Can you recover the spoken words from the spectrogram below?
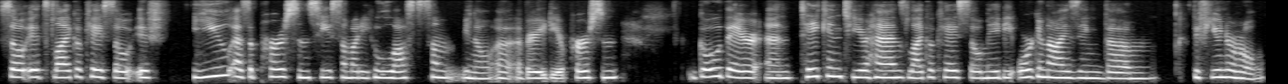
so it's like okay so if you as a person see somebody who lost some you know a, a very dear person go there and take into your hands like okay so maybe organizing the um, the funeral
